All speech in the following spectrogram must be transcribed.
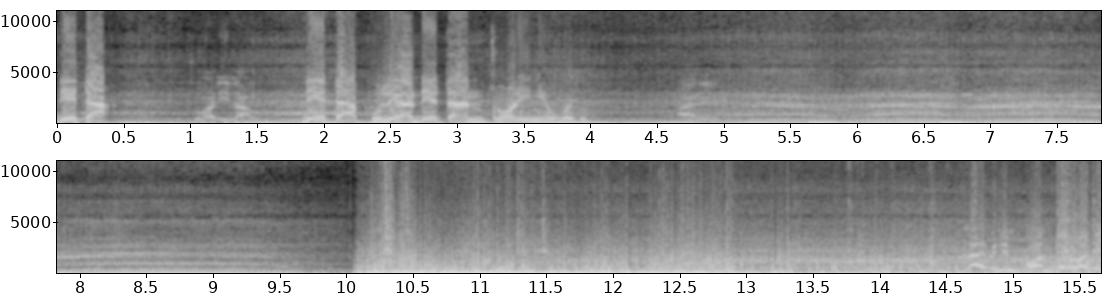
ડેટા. ચોળી લાવ. ડેટા ફૂલેવર ડેટા ને ચોળી ને એવું બધું. લાઈવ ફોન કરવા દે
